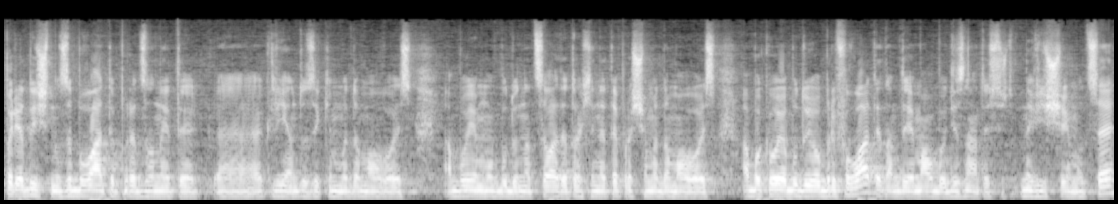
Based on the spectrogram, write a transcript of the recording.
періодично забувати передзвонити е, клієнту, з яким ми домовились, або йому буду надсилати трохи не те, про що ми домовились, або коли я буду його брифувати, там де я мав би дізнатися, навіщо йому це,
